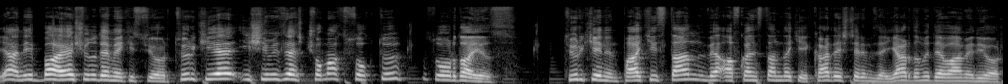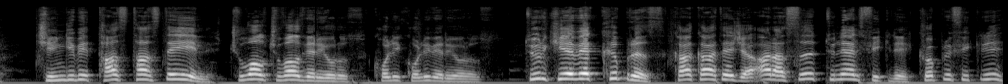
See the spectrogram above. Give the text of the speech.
Yani Baye şunu demek istiyor. Türkiye işimize çomak soktu, zordayız. Türkiye'nin Pakistan ve Afganistan'daki kardeşlerimize yardımı devam ediyor. Çin gibi tas tas değil, çuval çuval veriyoruz, koli koli veriyoruz. Türkiye ve Kıbrıs KKTC arası tünel fikri, köprü fikri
